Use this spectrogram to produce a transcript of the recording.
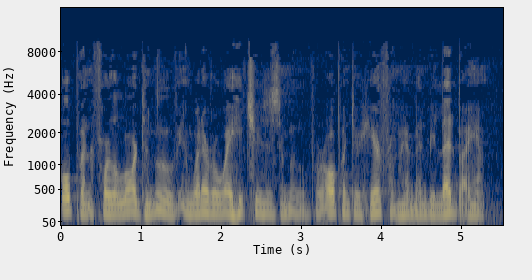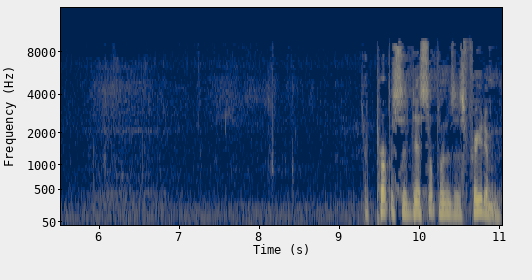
open for the Lord to move in whatever way He chooses to move. We're open to hear from Him and be led by Him. The purpose of disciplines is freedom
